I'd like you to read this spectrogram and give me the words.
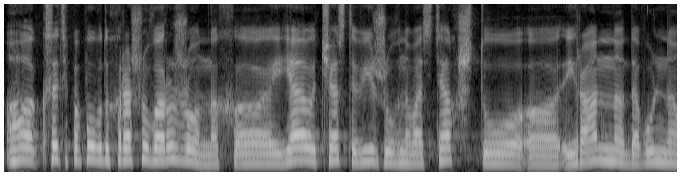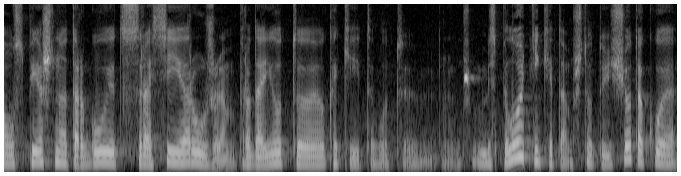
А, кстати, по поводу хорошо вооруженных. Э, я часто вижу в новостях, что э, Иран довольно успешно торгует с Россией оружием, продает э, какие-то вот беспилотники, там что-то еще такое.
